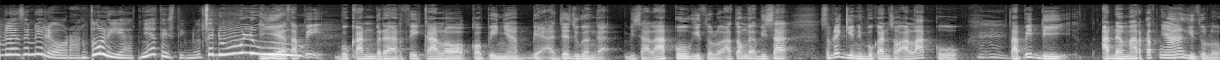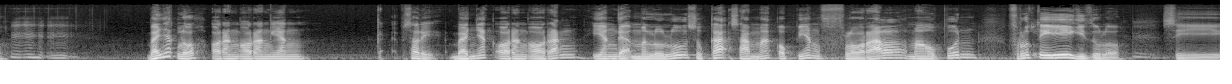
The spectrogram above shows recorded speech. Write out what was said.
yang bilang sendiri orang tuh lihatnya tasting notes dulu. Iya tapi bukan berarti kalau kopinya B aja juga nggak bisa laku gitu loh. Atau nggak bisa, sebenarnya gini bukan soal laku. Tapi di ada marketnya gitu loh. Banyak loh orang-orang yang, sorry banyak orang-orang yang nggak melulu suka sama kopi yang floral maupun fruity gitu loh. Si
